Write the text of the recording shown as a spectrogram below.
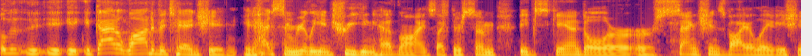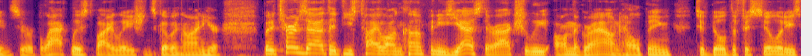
Well, it, it it got a lot of attention. It had some really intriguing headlines, like there's some big scandal or, or sanctions violations or blacklist violations going on here. But it turns out that these Taiwan companies, yes, they're actually on the ground helping to build the facilities,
